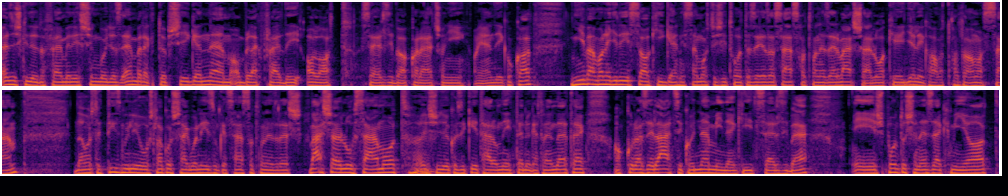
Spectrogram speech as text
ez is kiderült a felmérésünkből, hogy az emberek többsége nem a Black Friday alatt szerzi be a karácsonyi ajándékokat. Nyilván van egy része, aki igen, hiszen most is itt volt azért ez a 160 ezer vásárló, aki egy elég hatalmas szám, de most egy 10 milliós lakosságban nézzünk egy 160 ezeres vásárló számot, hmm. és ugye közé két-három-négy terméket rendeltek, akkor azért látszik, hogy nem mindenki így szerzi be és pontosan ezek miatt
